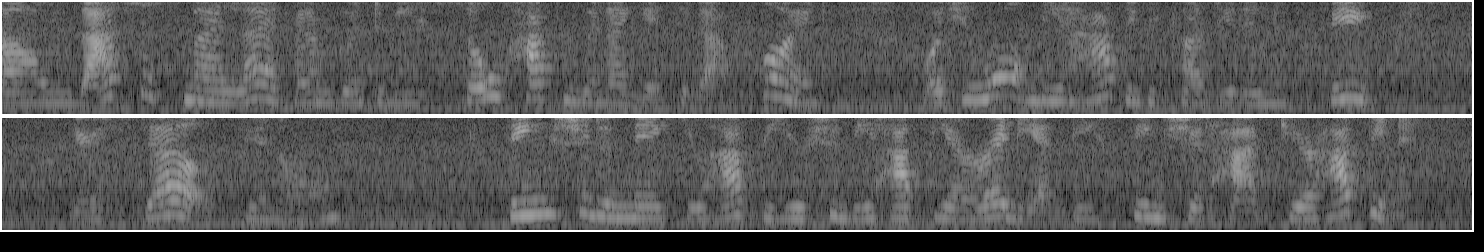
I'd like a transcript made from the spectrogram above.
um, that's just my life. And I'm going to be so happy when I get to that point. But you won't be happy because you didn't fix yourself, you know. Things shouldn't make you happy. You should be happy already. And these things should add to your happiness.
